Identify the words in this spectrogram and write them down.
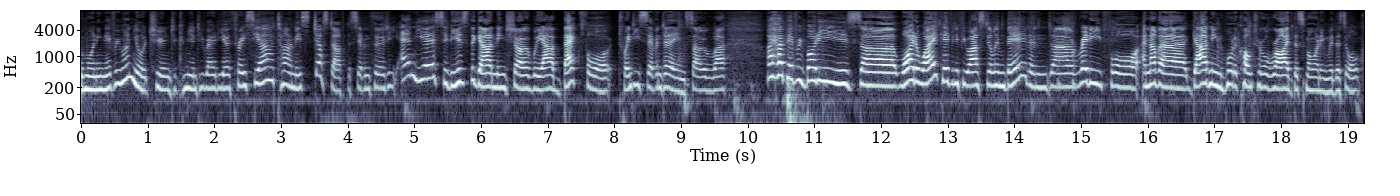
good morning, everyone. You're tuned to Community Radio 3CR. Time is just after 7.30. And yes, it is the gardening show. We are back for 2017. So uh, I hope everybody is uh, wide awake, even if you are still in bed, and uh, ready for another gardening horticultural ride this morning with us all.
